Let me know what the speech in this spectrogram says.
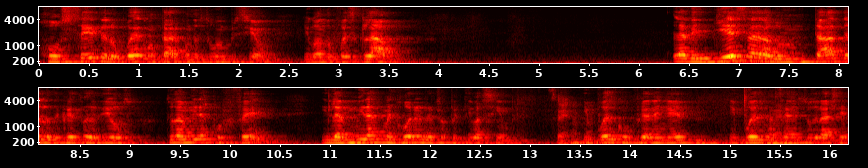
José te lo puede contar cuando estuvo en prisión y cuando fue esclavo. La belleza de la voluntad de los decretos de Dios, tú la miras por fe y la miras mejor en retrospectiva siempre. Sí. Y puedes confiar en Él y puedes descansar en su gracia.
